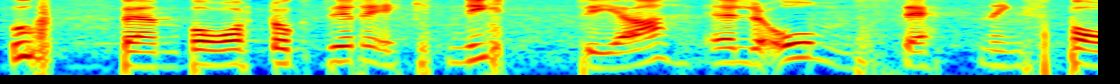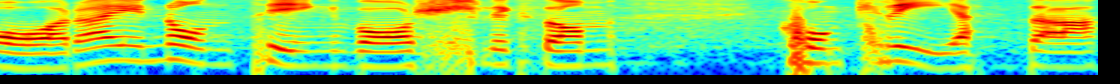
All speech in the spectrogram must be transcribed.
uppenbart och direkt nyttiga eller omsättningsbara i någonting vars liksom konkreta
